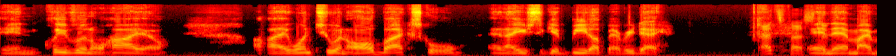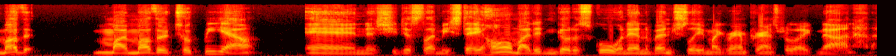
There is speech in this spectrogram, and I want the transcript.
in Cleveland, Ohio. I went to an all black school, and I used to get beat up every day. That's festive. And then my mother, my mother took me out, and she just let me stay home. I didn't go to school, and then eventually my grandparents were like, "Nah, nah, nah, nah.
